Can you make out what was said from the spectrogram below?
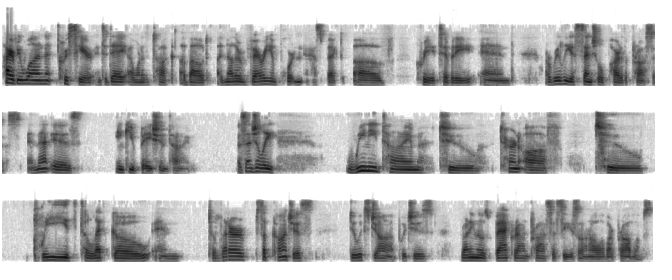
Hi, everyone. Chris here, and today I wanted to talk about another very important aspect of creativity and a really essential part of the process, and that is incubation time. Essentially, we need time to turn off, to breathe, to let go, and to let our subconscious do its job, which is running those background processes on all of our problems.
